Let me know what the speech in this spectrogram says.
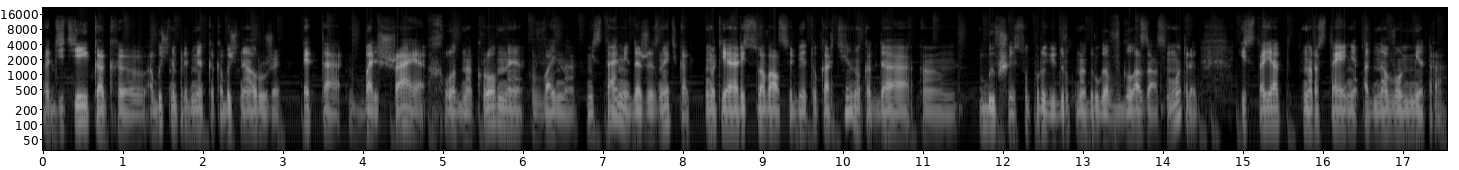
детей как э, обычный предмет, как обычное оружие. Это большая хладнокровная война. Местами даже, знаете как, вот я рисовал себе эту картину, когда э, бывшие супруги друг на друга в глаза смотрят и стоят на расстоянии одного метра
